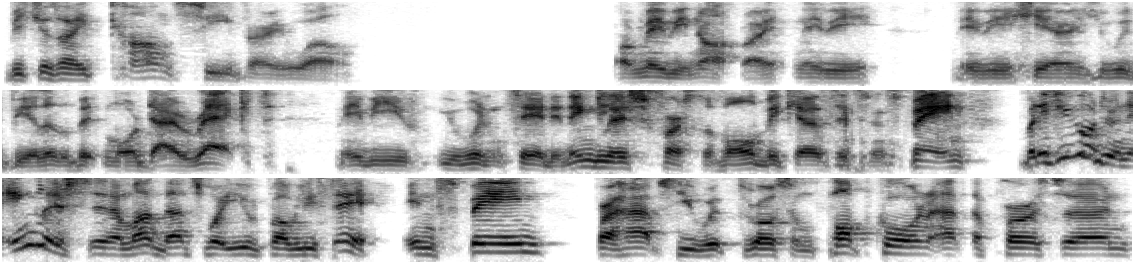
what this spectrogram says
Because I can't see very well. Or maybe not, right? Maybe, maybe here you would be a little bit more direct. Maybe you, you wouldn't say it in English, first of all, because it's in Spain. But if you go to an English cinema, that's what you'd probably say. In Spain, perhaps you would throw some popcorn at the person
